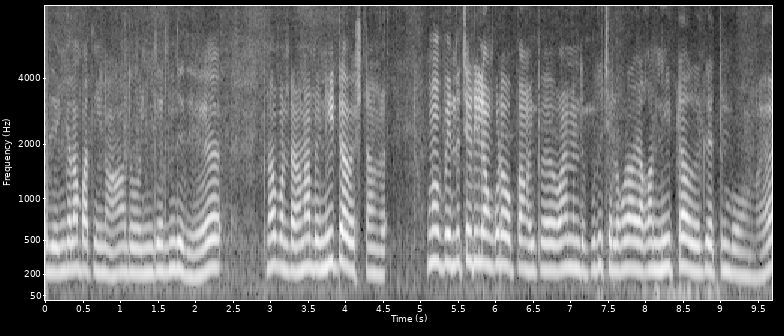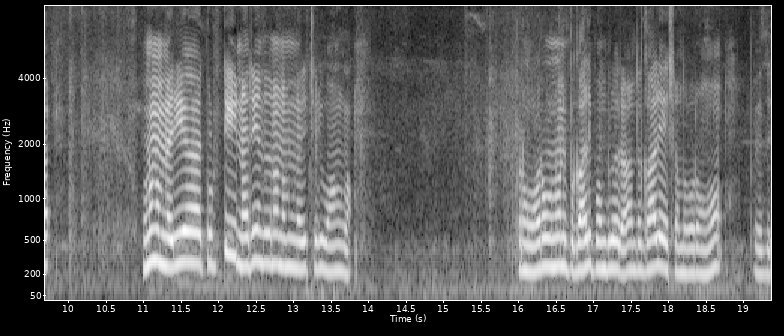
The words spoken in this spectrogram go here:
இது எங்கெல்லாம் பார்த்தீங்கன்னா அதோ இங்கே இருந்தது. என்ன பண்ணிட்டாங்கன்னா அப்படியே நீட்டாக வச்சிட்டாங்க. இன்னும் இப்போ இந்த செடியெலாம் கூட வைப்பாங்க. இப்போ வாங்கின இந்த புது செடிலாம் கூட அழகாக நீட்டாக வரைக்கும் எடுத்துன்னு போவாங்க. இன்னும் நம்ம நிறைய தொட்டி நிறைய இருந்ததுன்னா நம்ம நிறைய செடி வாங்கலாம். அப்புறம் உரம் இன்னொன்று இப்போ காலி பண்ணுறாரு அந்த காலி ஆயிடுச்சு அந்த உரம். இப்போ இது.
